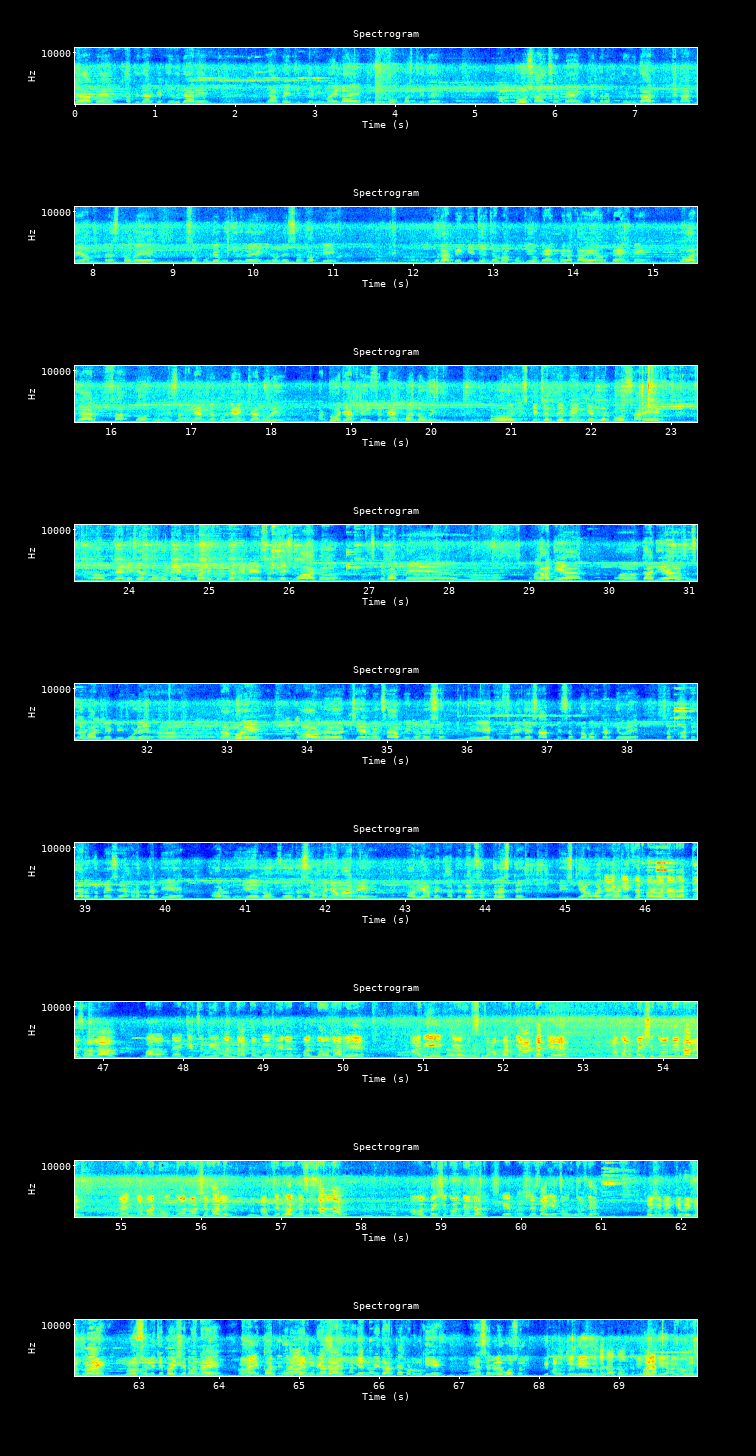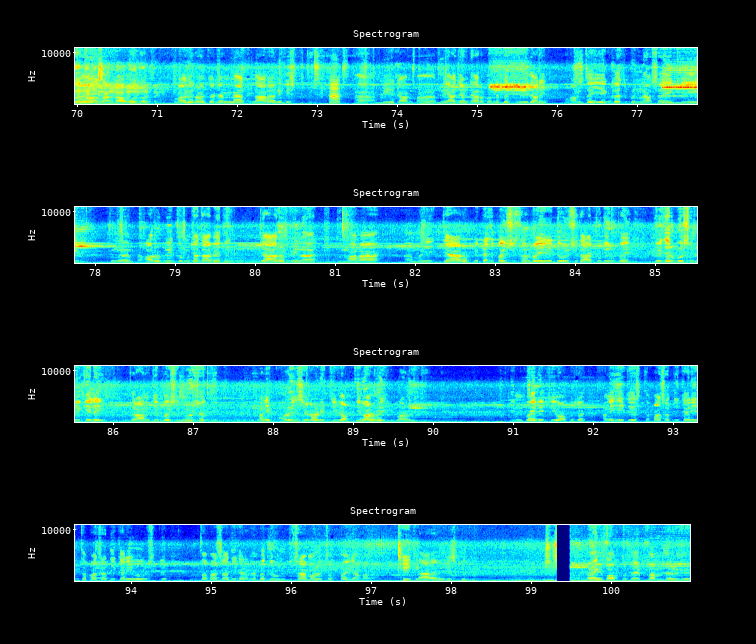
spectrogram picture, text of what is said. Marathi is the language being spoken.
सब बैंक खातेदार के ठेवीदार है। यहाँ पे जितने भी महिलाएँ बुज़ुर्ग उपस्थित है हम दो साल से बैंक के तरफ़ ठेवीदार के नाते हम त्रस्त हो गए हैं। सब बूढ़े बुज़ुर्ग हैं इन्होंने सब अपनी बुढ़ापे की जो जमा पूंजी वो बैंक में रखा है और बैंक ने दो हज़ार दो उन्नीस सौ निन्यानवे को बैंक चालू हुई और दो हज़ार तेईस से बैंक बंद हो गई। तो इसके चलते बैंक के अंदर बहुत सारे मैनेजर लोगों ने दीपाली कुलकर्णी ने संदेश वाघ उसके बाद में अम, गादिया उसके बाद में डिगुड़े डांगोड़े और चेयरमैन साहब इन्होंने सब एक दूसरे के साथ में सब गबन करते हुए सब खातेदारों के पैसे हड़प कर दिए और ये लोग जो है सब मजा मार रहे हैं और यहाँ पे खातेदार सब त्रस्त है तो इसकी आवाज़ उठाने बँकेचा परवाना रद्द झाला. ब- बँकेचे निर्बंध आता मे महिन्यात बंद होणार आहे. आणि जे ते अटक आहे आम्हाला पैसे कोण देणार आहे? बँक बंद होऊन दोन वर्ष झाले. आमचे घर कसे चालणार? आम्हाला पैसे कोण देणार? हे प्रश्न आहे याचं उत्तर द्या. पैसे बँकेत आहे का आता? नाही वसुलीचे पैसे पण आहे. आणि भरपूर एनपी धारक एनपी धारकाकडून की आहे. ते सगळे वसूल आता तुम्ही विभागीय माझं नाव जगन्नाथ नारायणी बिस्पित हां. हां मी काम मी अजंठा आरोपानंतर ठेवीदार आहे आमचं एकच म्हणणं असं आहे की तुम आरोपी तुमच्या ताब्यात आहे. त्या आरोपीनं तुम्हाला अं, म्हणजे त्या आरोपीनेच पैसे सर्व हे दोनशे दहा कोटी रुपये. हे जर वसुली केले तर आमचे पैसे मिळू शकतील. आणि फॉरेन्सिक ऑडिटची व्याप्ती वाढवायची वाढवायची. इन्क्वायरीची वापस आणि हे जे तपास अधिकारी तपास अधिकारी व्यवस्थित तपास अधिकाऱ्यांना बदलून दुसरा माणूस पाहिजे आम्हाला. ठीक आहे. नारायणी बिस्पित मी बापूसाहेब कामजळगे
